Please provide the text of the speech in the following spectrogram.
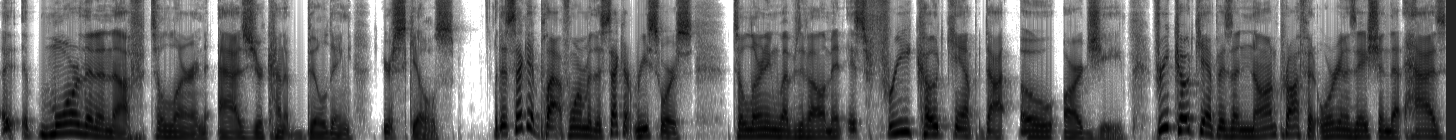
uh, more than enough to learn as you're kind of building your skills. The second platform or the second resource to learning web development is freecodecamp.org. Free Code Camp is a nonprofit organization that has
